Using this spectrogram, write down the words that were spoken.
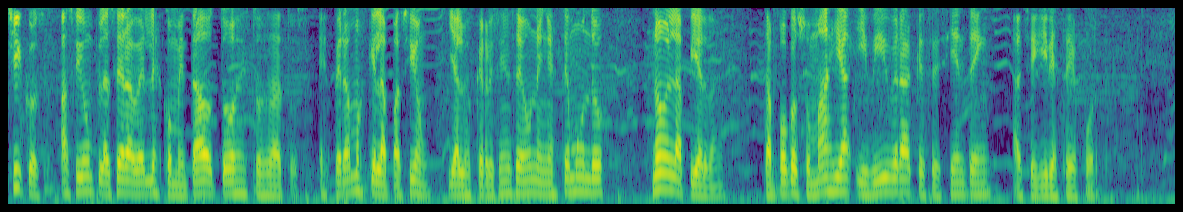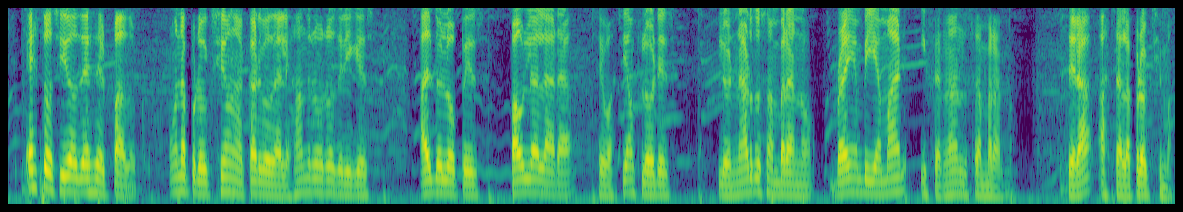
Chicos, ha sido un placer haberles comentado todos estos datos. Esperamos que la pasión y a los que recién se unen a este mundo no la pierdan, tampoco su magia y vibra que se sienten al seguir este deporte. Esto ha sido Desde el Paddock, una producción a cargo de Alejandro Rodríguez, Aldo López, Paula Lara, Sebastián Flores, Leonardo Zambrano, Brian Villamar y Fernando Zambrano. Será hasta la próxima.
